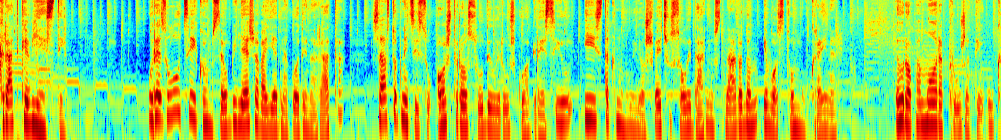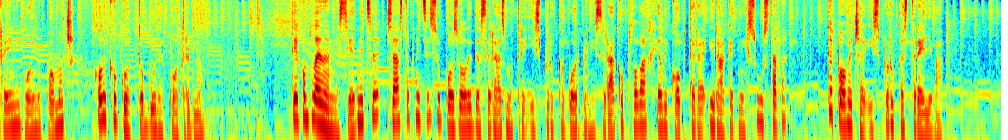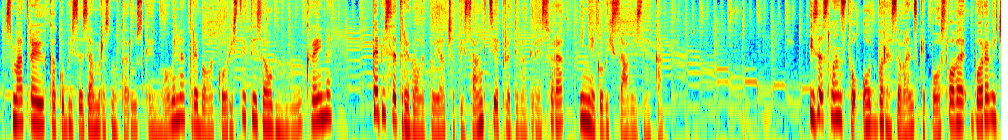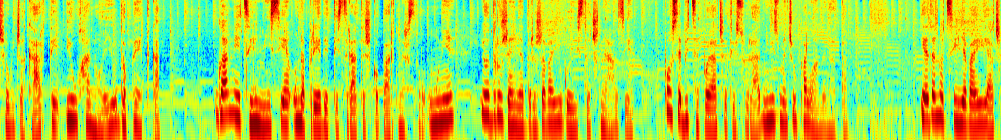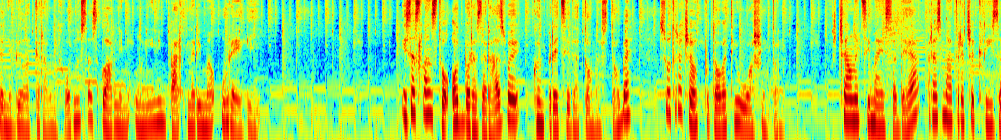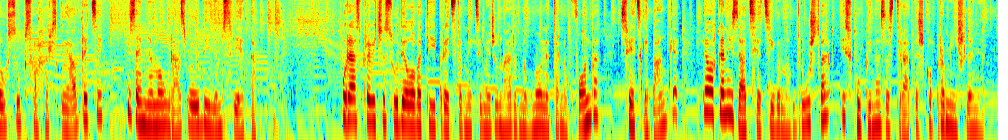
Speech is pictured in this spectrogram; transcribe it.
Kratke vijesti. U rezoluciji kojom se obilježava jedna godina rata, zastupnici su oštro osudili rusku agresiju i istaknuli još veću solidarnost narodom i vodstvom Ukrajine. Europa mora pružati Ukrajini vojnu pomoć koliko god to bude potrebno. Tijekom plenarne sjednice zastupnici su pozvali da se razmotri isporuka borbenih zrakoplova, helikoptera i raketnih sustava te poveća isporuka streljiva. Smatraju kako bi se zamrznuta ruska imovina trebala koristiti za obnovu Ukrajine te bi se trebale pojačati sankcije protiv agresora i njegovih saveznika. Izaslanstvo odbora za vanjske poslove boravit će u Džakarti i u Hanoju do petka. Glavni je cilj misije unaprijediti strateško partnerstvo Unije i udruženja država jugoistočne Azije, posebice pojačati suradnju između parlamenta. Jedan od ciljeva je jačanje bilateralnih odnosa s glavnim unijnim partnerima u regiji. Izaslanstvo odbora za razvoj, kojim predsjeda Thomas Dobe, sutra će otputovati u Washington – čelnicima SAD-a razmatrat će krize u subsaharskoj Africi i zemljama u razvoju diljem svijeta. U raspravi će sudjelovati i predstavnici Međunarodnog monetarnog fonda, Svjetske banke te organizacije civilnog društva i skupina za strateško promišljanje.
